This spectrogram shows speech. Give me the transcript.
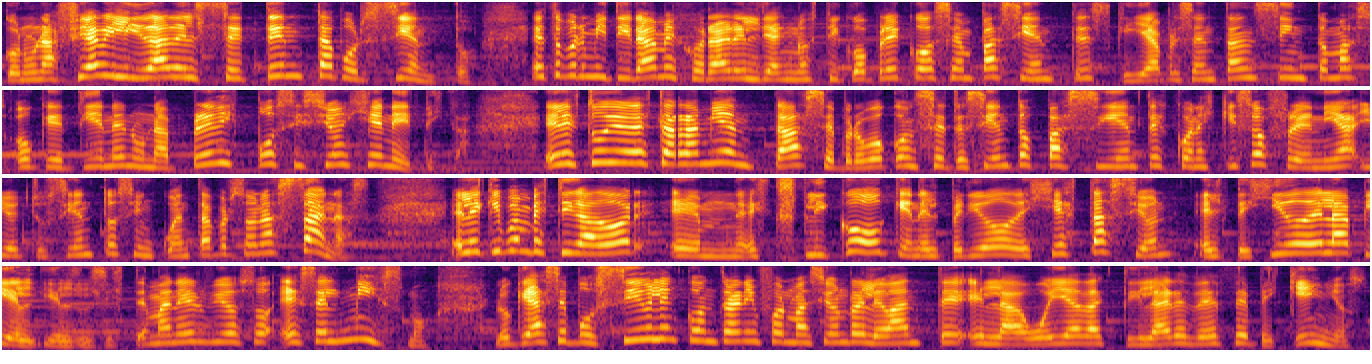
con una fiabilidad del 70%. Esto permitirá mejorar el diagnóstico precoz en pacientes que ya presentan síntomas o que tienen una predisposición genética. El estudio de esta herramienta se probó con 700 pacientes con esquizofrenia y 850 personas sanas. El equipo investigador em, explicó que en el periodo de gestación el tejido de la piel y el sistema nervioso es el mismo, lo que hace posible encontrar información relevante en la huella dactilares desde pequeños.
